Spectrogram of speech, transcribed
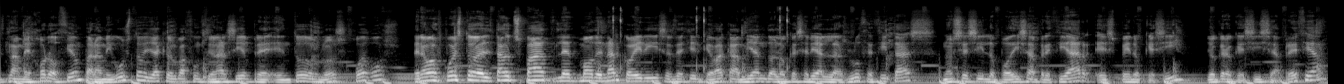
es la mejor opción para mi gusto, ya que os va a funcionar siempre en todos los juegos. Tenemos puesto el touchpad LED mode en arcoiris, es decir, que va cambiando lo que serían las lucecitas. No sé si lo podéis apreciar, espero que sí. Yo creo que sí se aprecia,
